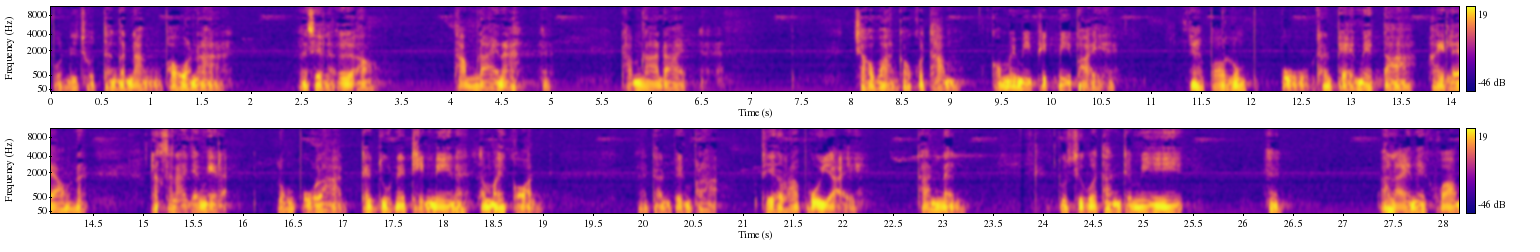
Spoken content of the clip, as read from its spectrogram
ผลที่สุดท่านก็นั่งภาวนาเสร็จแล้วเออเอาทำได้นะทำนาได้ ชาวบ้านเขาก็ทำก็ไม่มีพิษมีภัยเพราะหลวงปู่ท่านแผ่เมตตาให้แล้วนะลักษณะอย่างนี้แหละ งปู่ลาดแต่อยู่ในถิ่นนี้นะสมัยก่อนท่านเป็นพระเถระผู้ใหญ่ท่านหนึ่ง รู้สึกว่าท่านจะมีอะไรในความ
